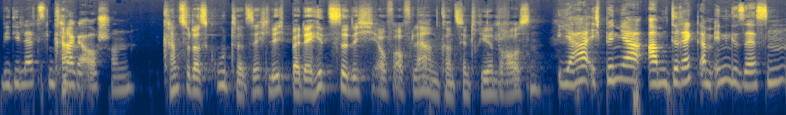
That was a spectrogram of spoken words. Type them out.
wie die letzten Ka- Tage auch schon. Kannst du das gut tatsächlich? Bei der Hitze dich auf, auf Lernen konzentrieren draußen? Ja, ich bin ja am, direkt am Inn gesessen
